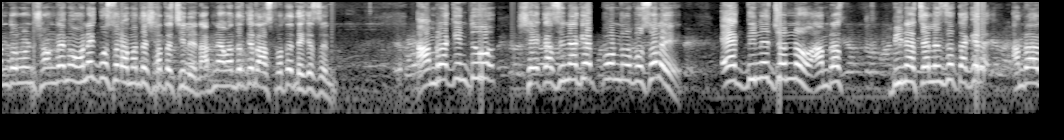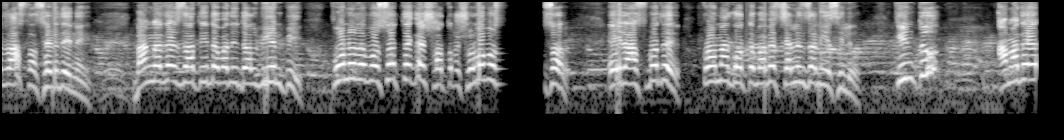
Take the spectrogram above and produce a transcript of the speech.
আন্দোলন সংগ্রামে অনেক বছর আমাদের সাথে ছিলেন। আপনি আমাদেরকে রাজপথে দেখেছেন। আমরা কিন্তু শেখ হাসিনাকে পনেরো বছরে একদিনের জন্য আমরা বিনা চ্যালেঞ্জে তাকে আমরা রাস্তা ছেড়ে দিই নাই। বাংলাদেশ জাতীয়তাবাদী দল বিএনপি পনেরো বছর থেকে সতেরো, ষোলো বছর এই রাজপথে ক্রমাগতভাবে চ্যালেঞ্জ জানিয়েছিল। কিন্তু আমাদের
